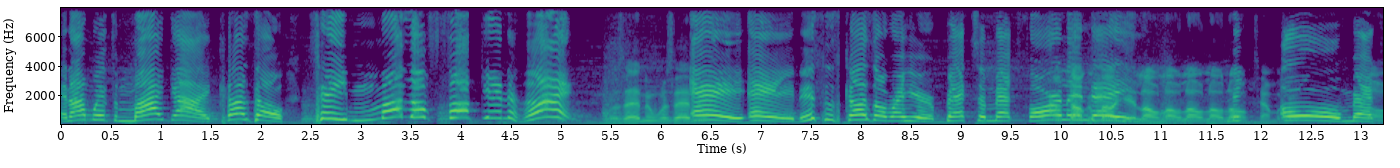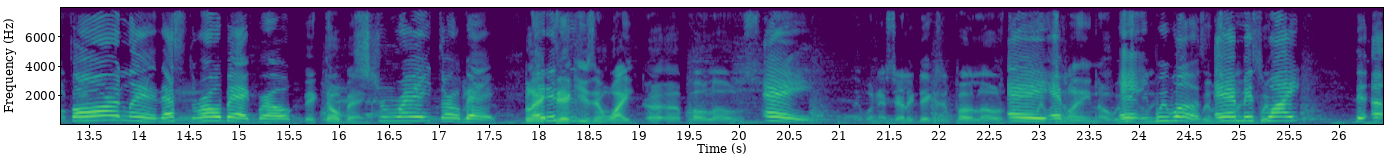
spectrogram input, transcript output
and I'm with my guy, Cuzzo T motherfucking Hunt. What's happening? What's happening? Hey, hey, this is Cuzzo right here, back to I'm McFarland talking about days. yeah, long, long, long, long, long time ago. Oh. McFarland, that's throwback, bro. Big throwback. Straight throwback. Black Hey, this is- Dickies and white uh, uh, polos. Hey, They weren't necessarily Dickies and polos, but, hey, we was and, clean though. We and was, we was, We and. Miss White. The, uh,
